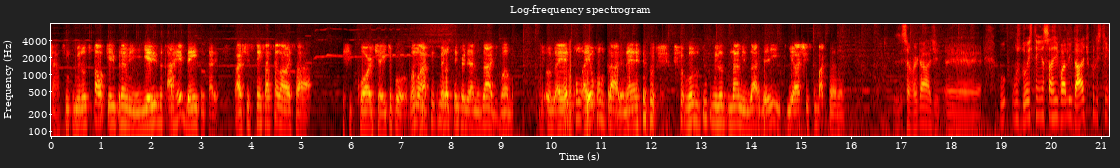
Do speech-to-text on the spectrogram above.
Ah, cinco minutos tá ok pra mim. E eles arrebentam, cara. Eu acho sensacional essa, esse corte aí. Tipo, vamos lá, cinco minutos sem perder a amizade? Vamos. Aí é, aí é o contrário, né? vamos cinco minutos na amizade aí, e eu acho isso bacana. Isso é verdade. É... Os dois têm essa rivalidade porque eles têm,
